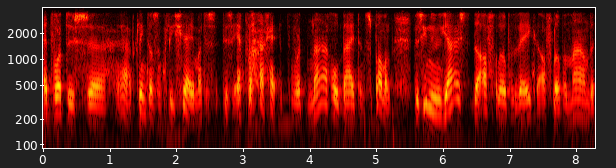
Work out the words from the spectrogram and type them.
Het wordt dus, uh, ja, het klinkt als een cliché, maar het is, het is echt waar. Het wordt nagelbijtend spannend. We zien nu juist de afgelopen weken, afgelopen maanden,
